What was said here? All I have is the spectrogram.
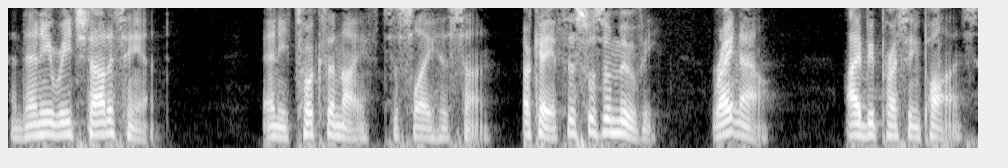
And then he reached out his hand and he took the knife to slay his son. Okay, if this was a movie, right now, I'd be pressing pause.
